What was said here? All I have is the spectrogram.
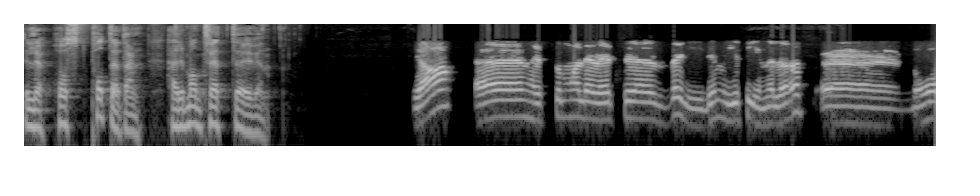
eller Hostpot heter den. Herman Tvedt, Øyvind. Ja, en hest som har levert eh, veldig mye fine løp. Nå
